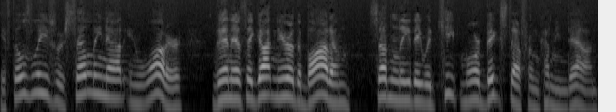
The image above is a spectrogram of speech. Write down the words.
If those leaves were settling out in water, then as they got near the bottom, suddenly they would keep more big stuff from coming down,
